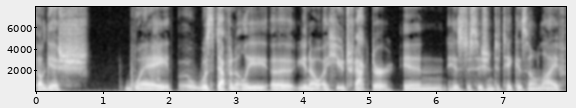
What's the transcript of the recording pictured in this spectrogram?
thuggish way was definitely a, you know a huge factor in his decision to take his own life.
